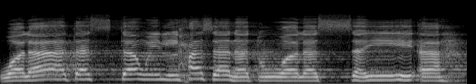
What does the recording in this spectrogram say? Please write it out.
ولا تستوي الحسنه ولا السيئه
